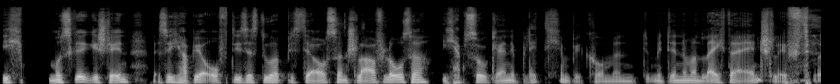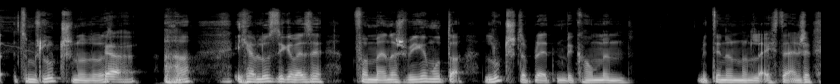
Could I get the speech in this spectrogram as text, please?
Ich muss gestehen, also ich habe ja oft dieses, du bist ja auch so ein Schlafloser. Ich habe so kleine Blättchen bekommen, mit denen man leichter einschläft. Zum Schlutschen, oder was? Ja. Aha. Ich habe lustigerweise von meiner Schwiegermutter Lutschtabletten bekommen, mit denen man leichter einschläft.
